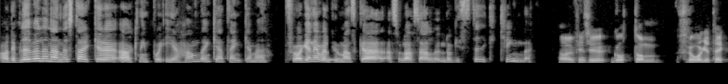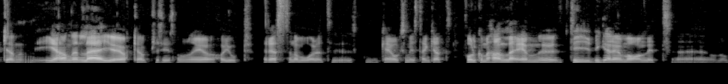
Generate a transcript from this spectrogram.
Ja, det blir väl en ännu starkare ökning på e-handeln kan jag tänka mig. Frågan är väl hur man ska alltså, lösa all logistik kring det. Ja, det finns ju gott om frågetecken. E-handeln lär ju öka precis som den har gjort resten av året. Jag kan jag också misstänka att folk kommer handla ännu tidigare än vanligt eh, om de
